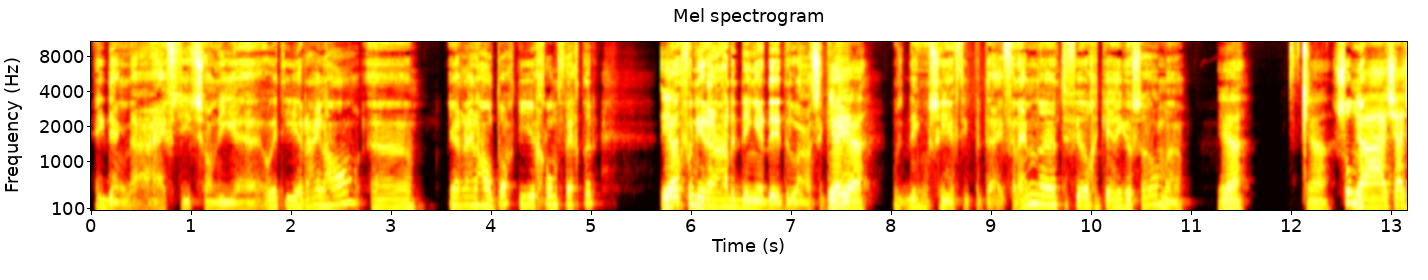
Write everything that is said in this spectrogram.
Ik denk, nou, hij heeft iets van die, eh, hoe heet die, Rijnhal? Eh ja, Rijnhal toch, die grondvechter? Die Ja. ook van die rare dingen deed de laatste keer. ja, ik denk, misschien heeft die partij van hem eh, te veel gekeken of zo, maar... ja. Ja, Zonde. ja hij, zei,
